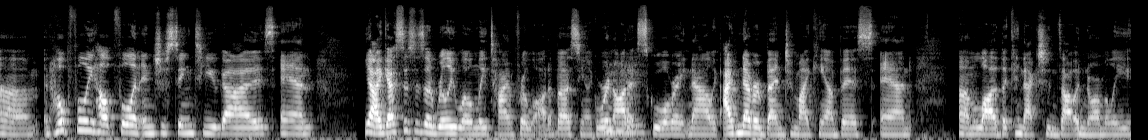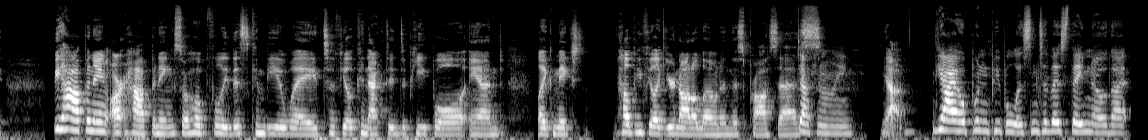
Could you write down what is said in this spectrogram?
um, and hopefully helpful and interesting to you guys. And yeah, I guess this is a really lonely time for a lot of us. You know, like we're mm-hmm. not at mm-hmm. school right now. Like I've never been to my campus, and um, a lot of the connections that would normally be happening aren't happening. So hopefully this can be a way to feel connected to people and like make help you feel like you're not alone in this process. Definitely. Yeah. Yeah, I hope when people listen to this, they know that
